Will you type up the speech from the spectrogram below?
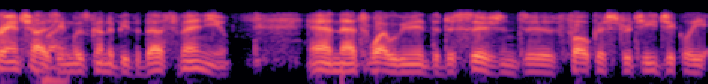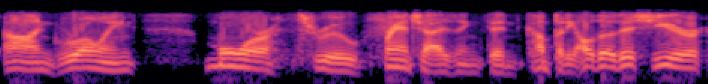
franchising Right. was going to be the best venue, and that's why we made the decision to focus strategically on growing more through franchising than company. Although this year,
